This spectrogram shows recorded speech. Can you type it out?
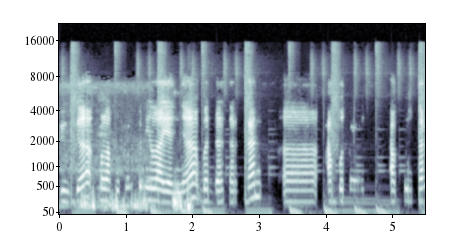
juga melakukan penilaiannya berdasarkan uh, akuntan akuntan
